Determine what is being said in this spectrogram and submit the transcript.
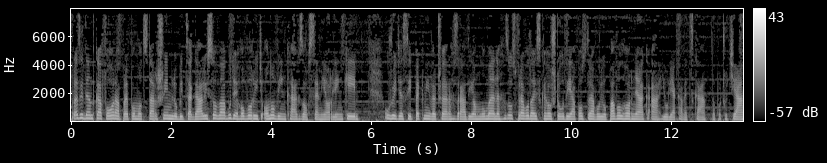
Prezidentka Fóra pre pomoc starším Ľubica Gálisová bude hovoriť o novinkách zo Senior Linky. Užite si pekný večer s Rádiom Lumen. Zo spravodajského štúdia pozdravujú Pavol Horňák a Julia Kavecká. Do počutia.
